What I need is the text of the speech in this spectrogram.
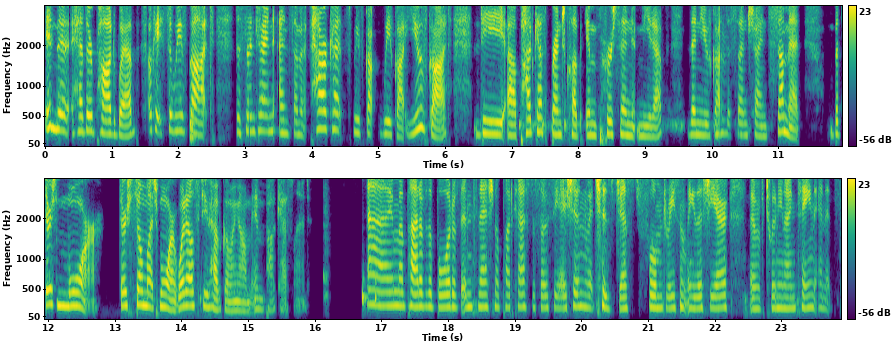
in the Heather Pod web. Okay, so we've got the Sunshine and Summit Power Cuts. We've got we've got you've got the uh, Podcast Brunch Club in person meetup. Then you've got Mhm. the Sunshine Summit, but there's more. There's so much more. What else do you have going on in podcast land? I'm a part of the board of International Podcast Association, which has just formed recently this year of 2019, and it's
